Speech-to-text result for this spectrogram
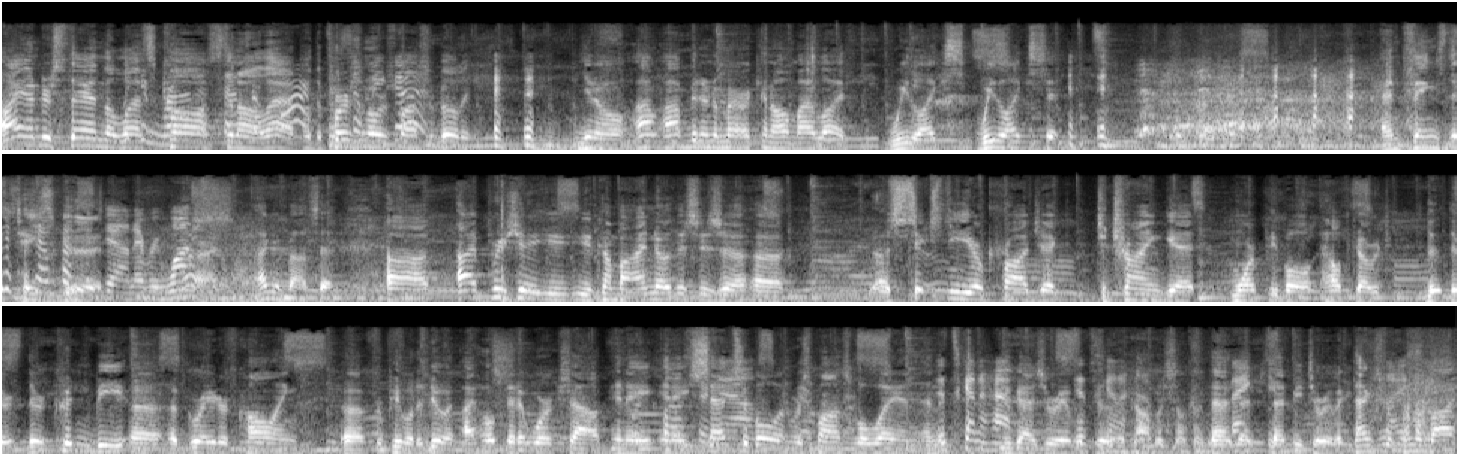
I understand the less cost and all that, Park. but the personal responsibility. you know, I- I've been an American all my life. We like we like sitting and things that Just taste jump good. down every once All in a right, I can bounce that. Uh, I appreciate you, you come by. I know this is a. a 60 year project to try and get more people health coverage. There, there, there couldn't be a, a greater calling uh, for people to do it. I hope that it works out in a, in a sensible and responsible way, and, and It's gonna you guys are able It's to accomplish happen. something. That, Thank that, you. that'd be terrific. Thanks for Nice coming by.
